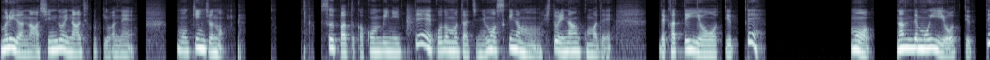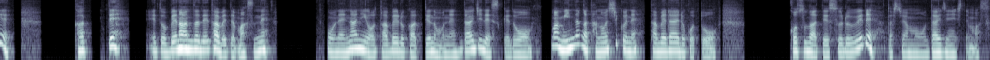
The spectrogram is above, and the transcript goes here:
無理だな、しんどいなって時はね、もう近所のスーパーとかコンビニ行って子供たちにも好きなもん1人何個までで買っていいよって言ってもう何でもいいよって言って買ってえっと、ベランダで食べてますね。こうね、何を食べるかっていうのもね、大事ですけど、まあみんなが楽しくね、食べられることを子育てする上で、私はもう大事にしてます。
